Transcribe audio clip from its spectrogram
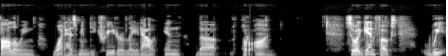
following what has been decreed or laid out in the Quran. So again, folks, we,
